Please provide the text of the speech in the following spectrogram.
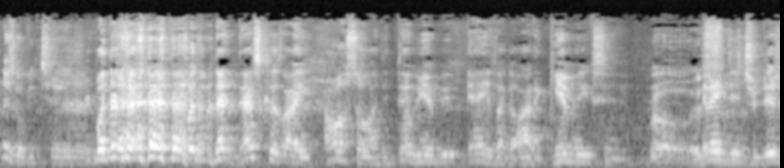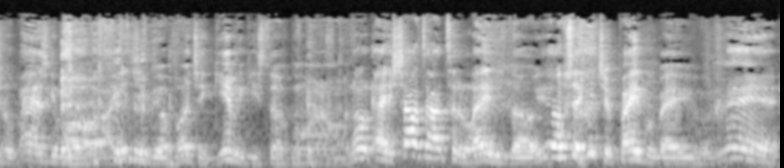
It's gonna be chill. But that, but that that's cause like also like the WNBA is like a lot of gimmicks and Bro, it's, it ain't just traditional basketball. like it just be a bunch of gimmicky stuff going on. No, hey, shout out to the ladies though. You know what I'm saying? Get your paper, baby. But man,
